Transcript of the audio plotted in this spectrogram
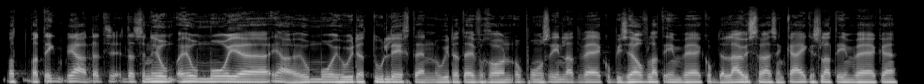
Wat, wat ik, ja, dat is, dat is een heel, heel, mooi, eh, ja, heel mooi hoe je dat toelicht. En hoe je dat even gewoon op ons in laat werken. Op jezelf laat inwerken. Op de luisteraars en kijkers laat inwerken.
